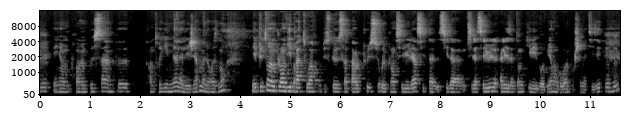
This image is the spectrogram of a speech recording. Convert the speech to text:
et on prend un peu ça un peu entre guillemets à la légère malheureusement mais plutôt un plan vibratoire, puisque ça parle plus sur le plan cellulaire. Si, si, la, si la, cellule a les atomes qui vibrent bien, en gros, hein, pour schématiser, mm-hmm.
